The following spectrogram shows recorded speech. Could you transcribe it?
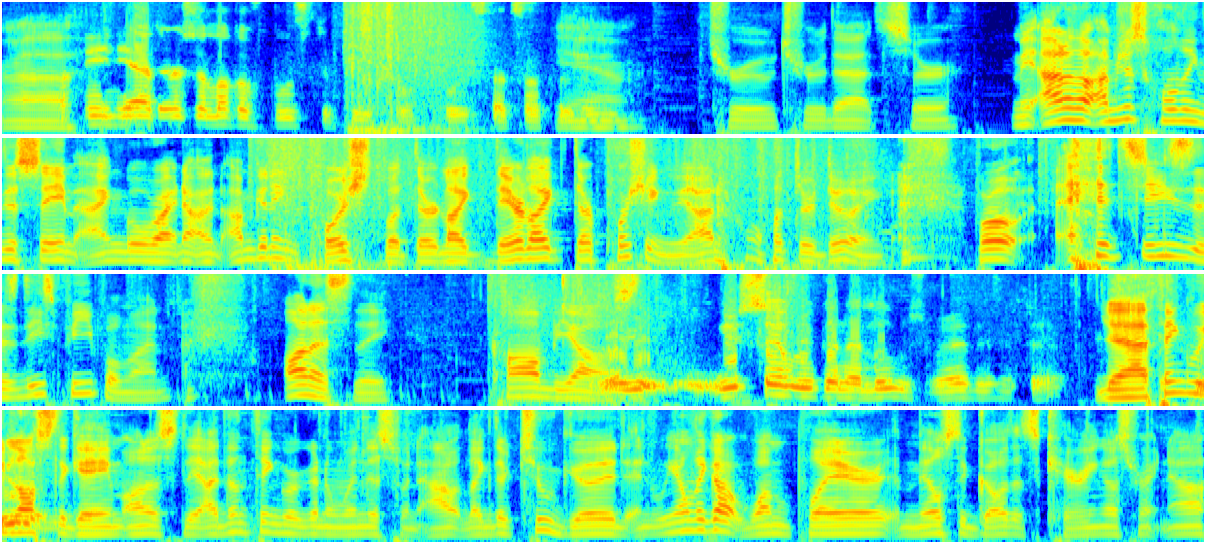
Uh, I mean, yeah, there's a lot of boosted people. Boost, that's not the Yeah, thing. true, true that, sir. I mean, I don't know. I'm just holding the same angle right now, and I'm getting pushed, but they're like, they're like, they're pushing me. I don't know what they're doing, bro. Jesus, these people, man. Honestly, calm be honest. you, you said we're gonna lose, right? This is the- Yeah, I think we lost the game. Honestly, I don't think we're gonna win this one out. Like they're too good, and we only got one player, Mills to go, that's carrying us right now.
